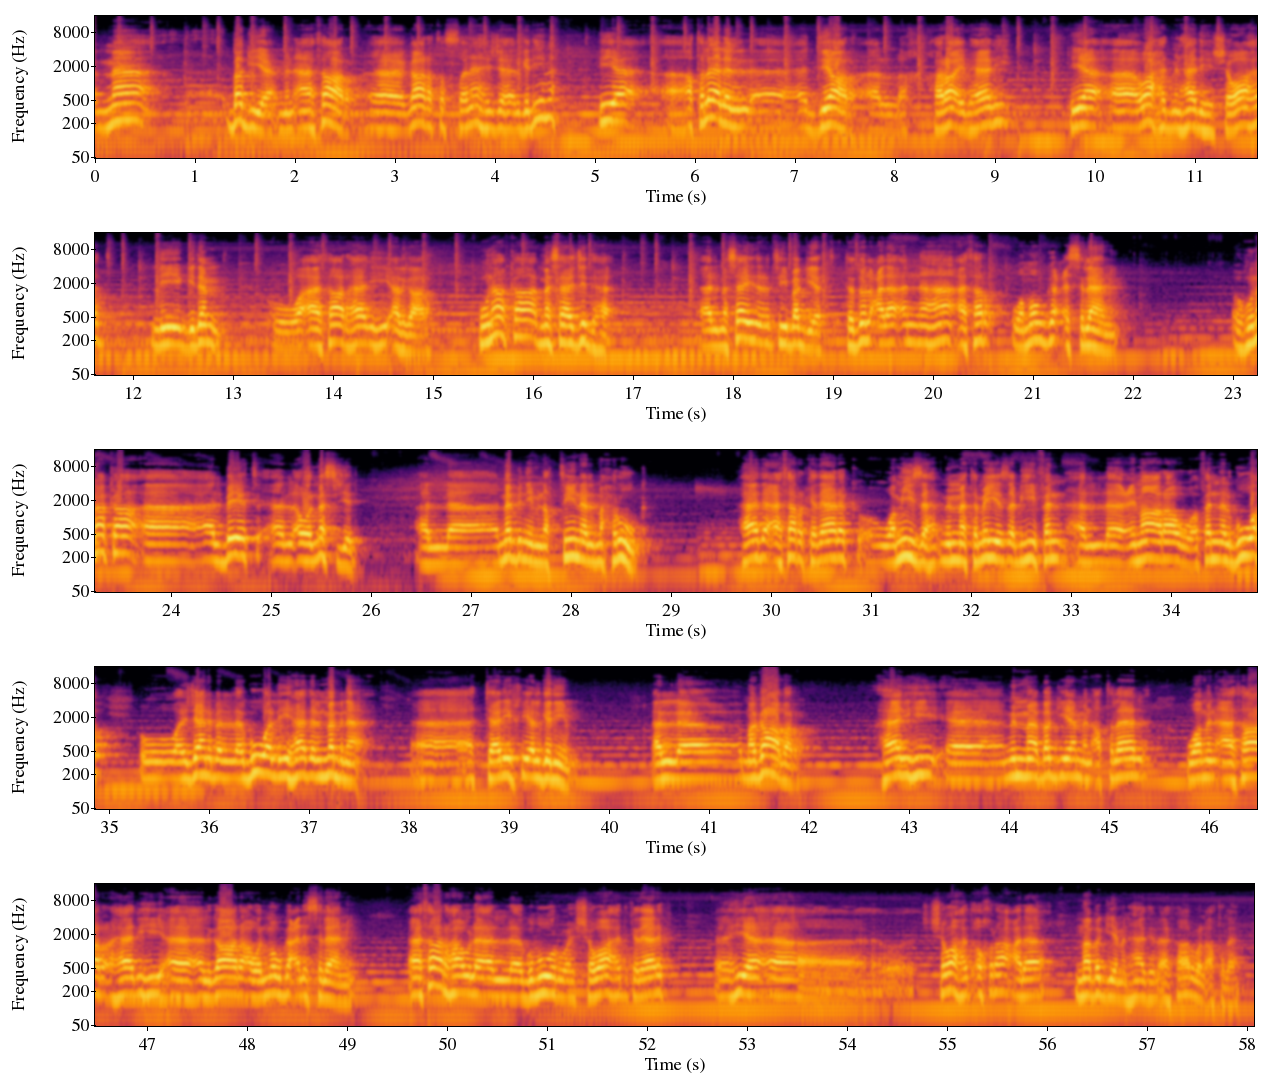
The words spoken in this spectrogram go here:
ما بقي من آثار آه، قارة الصناهجة القديمة هي أطلال الديار الخرائب هذه. هي آه، واحد من هذه الشواهد لقدم وآثار هذه القارة. هناك مساجدها. المساجد التي بقيت تدل على أنها أثر وموقع إسلامي. هناك البيت أو المسجد المبني من الطين المحروق. هذا أثر كذلك وميزة مما تميز به فن العمارة وفن القوة وجانب القوة لهذا المبنى آه، التاريخي القديم. المقابر هذه آه، مما بقي من أطلال ومن آثار هذه آه، القارة أو الموقع الإسلامي. آثار هؤلاء القبور والشواهد كذلك هي شواهد أخرى على ما بقي من هذه الآثار والأطلال.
